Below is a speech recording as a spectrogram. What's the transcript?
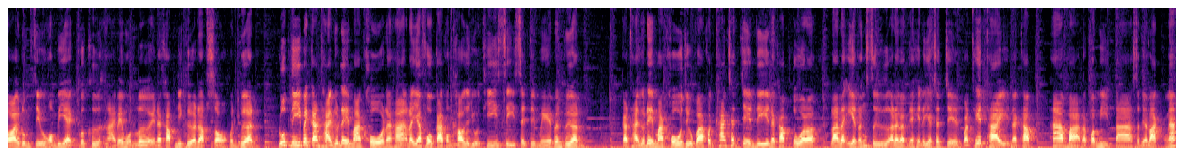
รอยหลุมสิวของพี่แยกก็คือหายไปหมดเลยนะครับ นี่คือระดับ 2 เพื่อนๆ รูปนี้เป็นการถ่ายด้วยเลนส์มาโครนะฮะ ระยะโฟกัสของเขาจะอยู่ที่4เซนติเมตรเพื่อนๆ การถ่ายด้วยเลนส์มาโครถือว่าค่อนข้างชัดเจนดีนะครับ ตัวรายละเอียดหนังสืออะไรแบบนี้เห็นได้อย่างชัดเจน ประเทศไทยนะครับ 5 บาทแล้วก็มีตาสัญลักษณ์นะ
